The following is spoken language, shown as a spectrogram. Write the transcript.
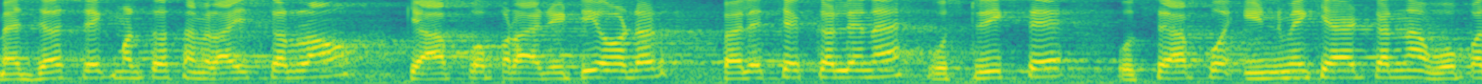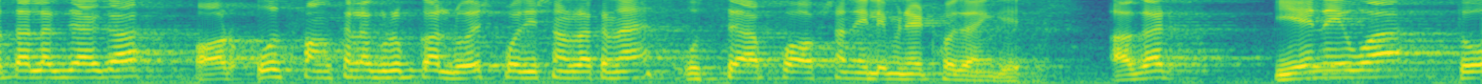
मैं जस्ट एक मरतबा समराइज कर रहा हूँ कि आपको प्रायोरिटी ऑर्डर पहले चेक कर लेना है, उस ट्रिक से, उससे आपको इंड में क्या ऐड करना है, वो पता लग जाएगा और उस फंक्शनल ग्रुप का लोएस्ट पोजीशन रखना है, उससे आपको ऑप्शन एलिमिनेट हो जाएँगे। अगर ये नहीं हुआ तो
